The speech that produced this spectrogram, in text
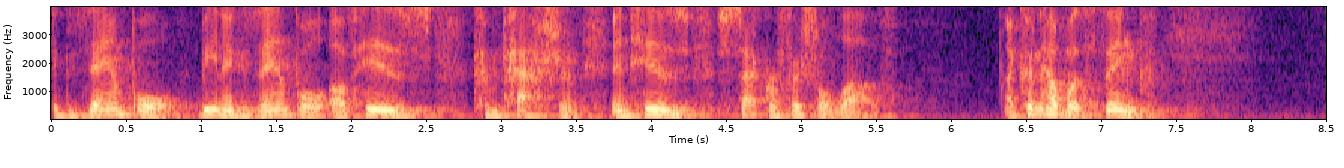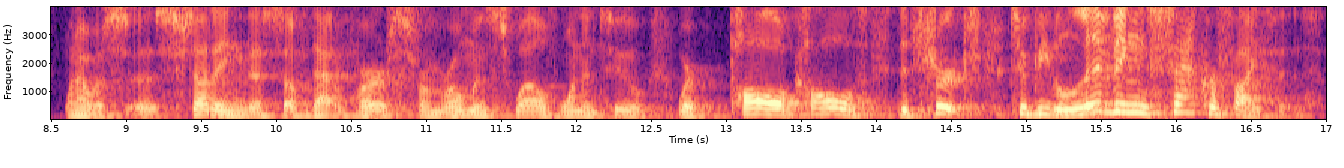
Example, be an example of his compassion and his sacrificial love. I couldn't help but think when I was uh, studying this of that verse from Romans 12, 1 and 2, where Paul calls the church to be living sacrifices.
